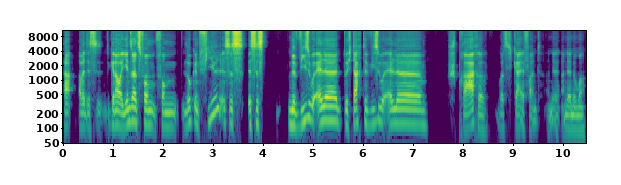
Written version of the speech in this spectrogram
Ja, aber das, genau, jenseits vom, vom Look and Feel ist es, ist es eine visuelle, durchdachte visuelle Sprache, was ich geil fand an der, an der Nummer.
